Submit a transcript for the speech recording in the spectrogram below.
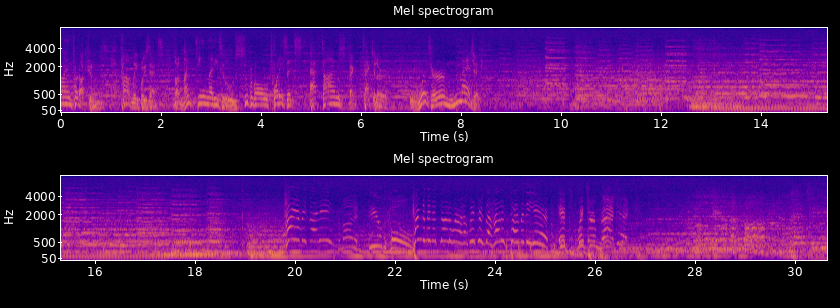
Line Productions proudly presents the 1992 Super Bowl 26 Halftime Spectacular, Winter Magic. Hi, everybody! Come on and feel the cold. Come to Minnesota where winter's the hottest time of the year. It's winter magic thank you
